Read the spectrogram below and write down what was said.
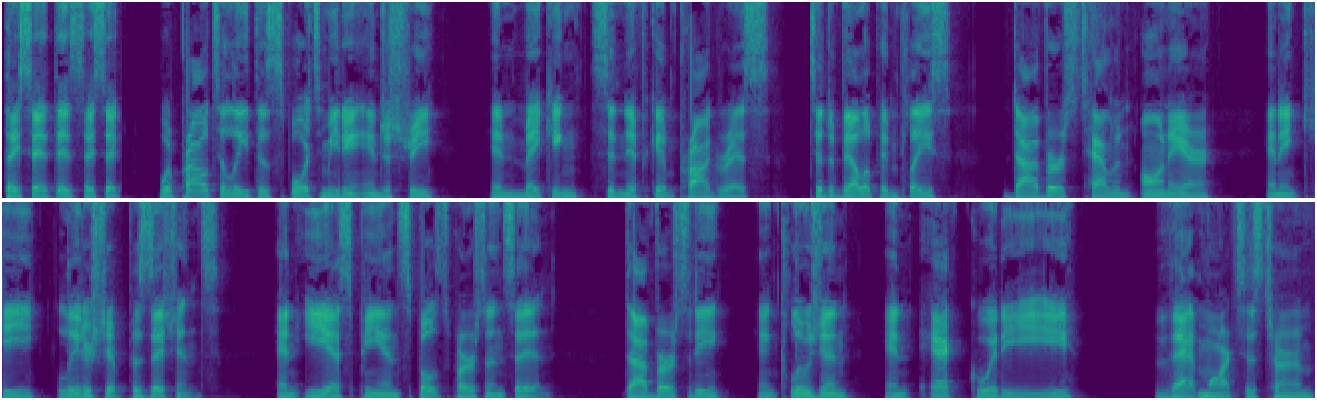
They said this they said, We're proud to lead the sports media industry in making significant progress to develop and place diverse talent on air and in key leadership positions. An ESPN spokesperson said, Diversity, inclusion, and equity, that Marxist term,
